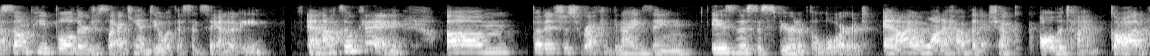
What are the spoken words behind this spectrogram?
some people, they're just like, I can't deal with this insanity. And that's okay. Um, but it's just recognizing is this the spirit of the Lord? And I want to have that check all the time. God,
